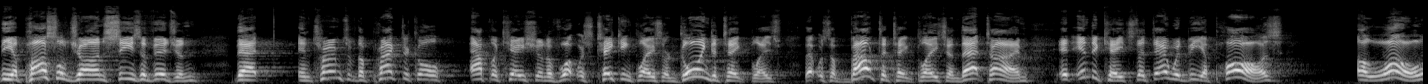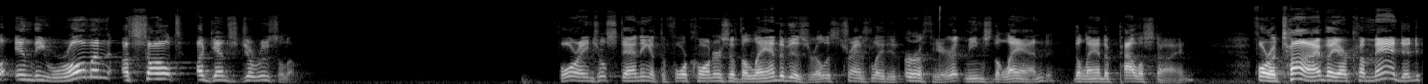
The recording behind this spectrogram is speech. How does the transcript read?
the Apostle John sees a vision that, in terms of the practical application of what was taking place or going to take place, that was about to take place in that time, it indicates that there would be a pause, a lull in the Roman assault against Jerusalem. Four angels standing at the four corners of the land of Israel is translated earth here. It means the land, the land of Palestine. For a time, they are commanded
